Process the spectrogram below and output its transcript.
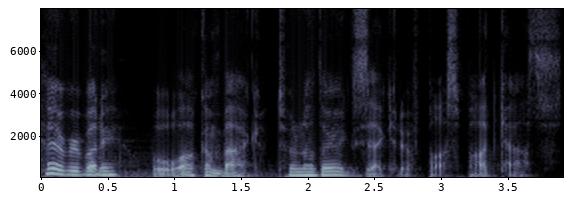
Hey, everybody. Welcome back to another Executive Plus podcast.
